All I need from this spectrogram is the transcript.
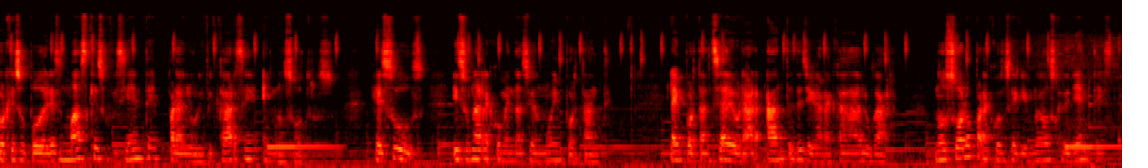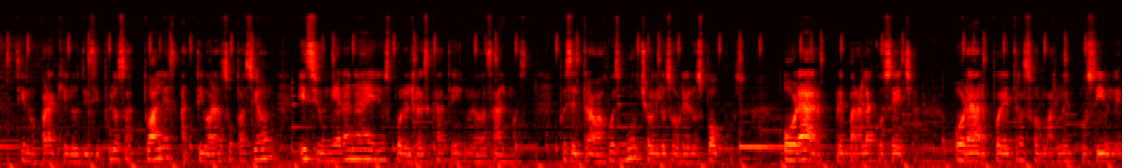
porque su poder es más que suficiente para glorificarse en nosotros. Jesús hizo una recomendación muy importante, la importancia de orar antes de llegar a cada lugar, no solo para conseguir nuevos creyentes, sino para que los discípulos actuales activaran su pasión y se unieran a ellos por el rescate de nuevas almas, pues el trabajo es mucho y los obreros pocos. Orar prepara la cosecha, orar puede transformar lo imposible,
